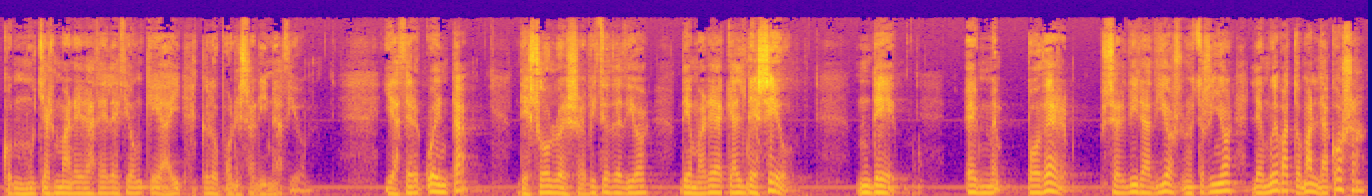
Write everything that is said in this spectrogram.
con muchas maneras de elección que hay que lo pone San Ignacio. Y hacer cuenta de solo el servicio de Dios, de manera que el deseo de em, poder servir a Dios, nuestro Señor, le mueva a tomar la cosa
